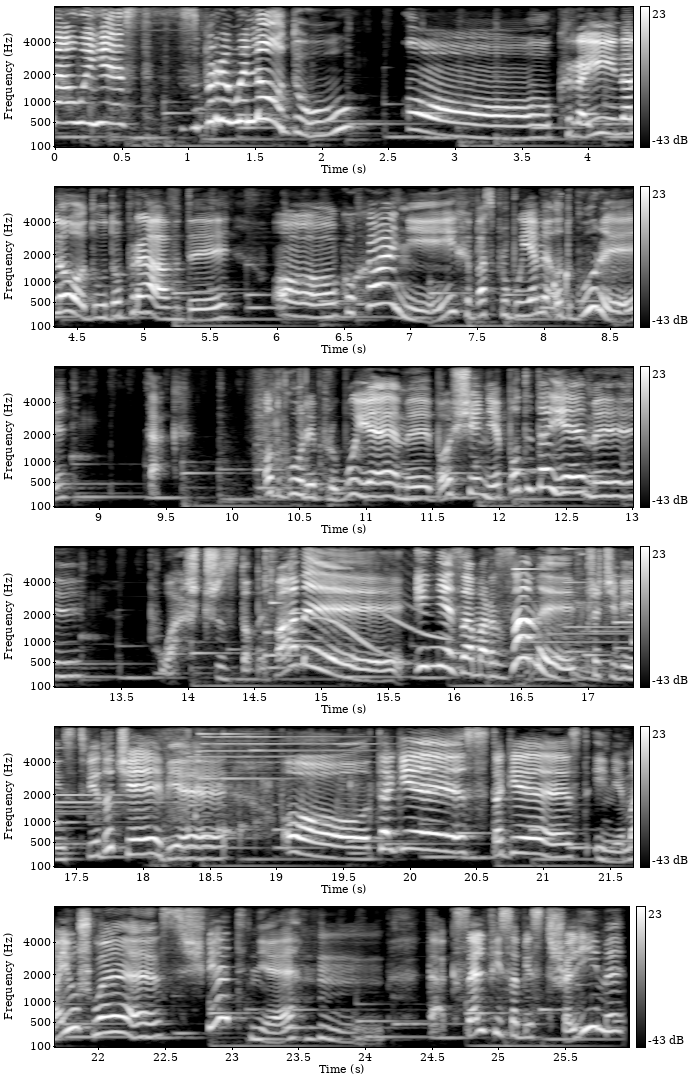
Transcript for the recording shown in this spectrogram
Cały jest z bryły lodu! O, kraina lodu, doprawdy. O, kochani, chyba spróbujemy od góry. Tak, od góry próbujemy, bo się nie poddajemy. Płaszcz zdobywamy i nie zamarzamy w przeciwieństwie do ciebie. O, tak jest, tak jest i nie ma już łez. Świetnie. Hmm. Tak, selfie sobie strzelimy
